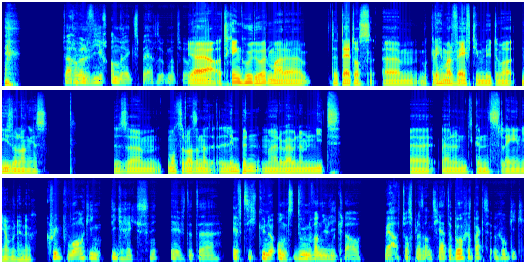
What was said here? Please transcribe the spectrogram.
het waren wel vier andere experts ook natuurlijk. Ja, ja het ging goed hoor, maar de tijd was... Um, we kregen maar 15 minuten, wat niet zo lang is. Dus um, het monster was aan het limpen, maar we hebben hem niet, uh, we hebben hem niet kunnen slayen, jammer genoeg. Creepwalking Tigrex heeft, het, uh, heeft zich kunnen ontdoen van jullie klauwen. Maar ja, het was plezant. Jij hebt de boog gepakt, gok ik?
